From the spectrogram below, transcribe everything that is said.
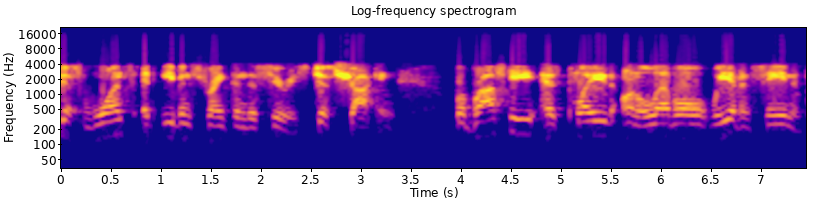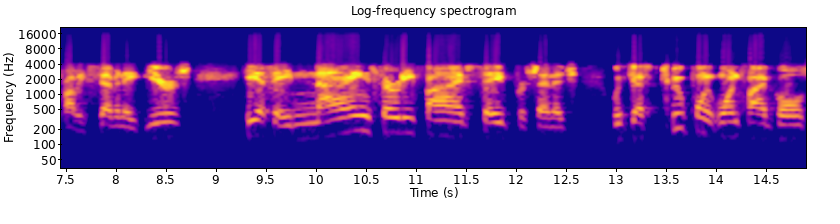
just once at even strength in this series. Just shocking. Bobrovsky has played on a level we haven't seen in probably seven, eight years. He has a 935 save percentage with just 2.15 goals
